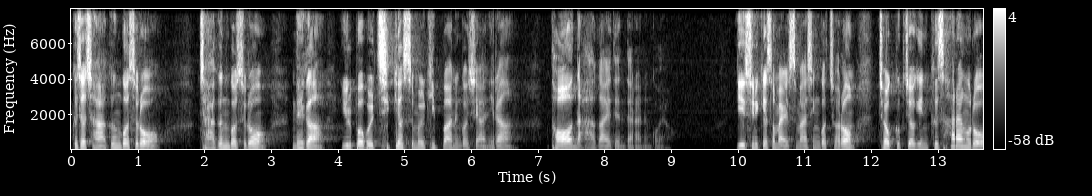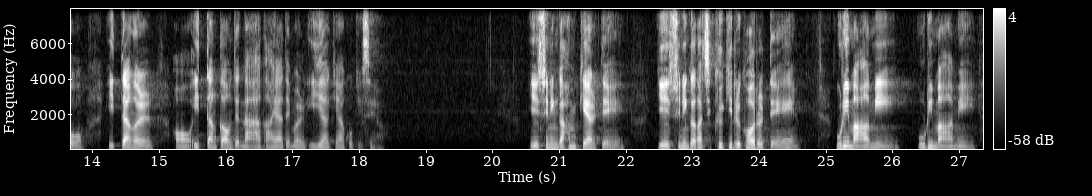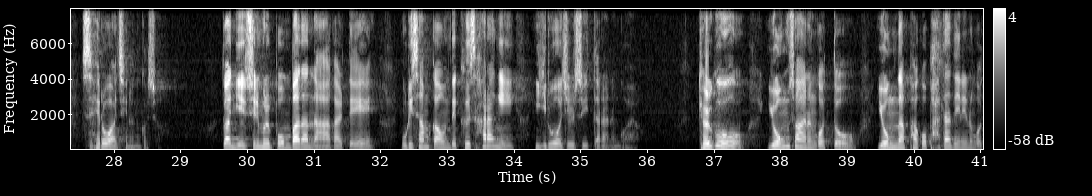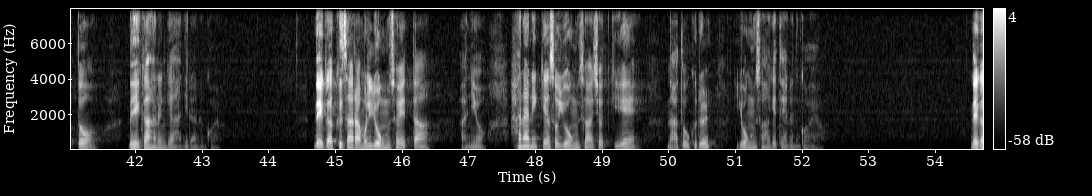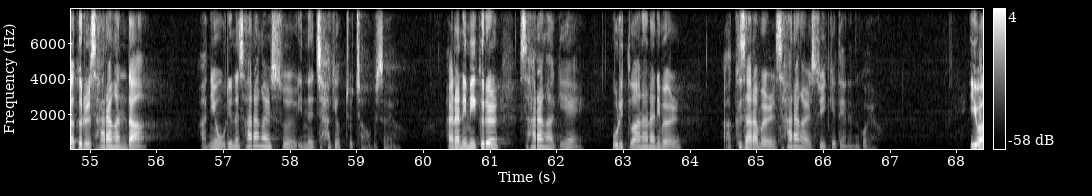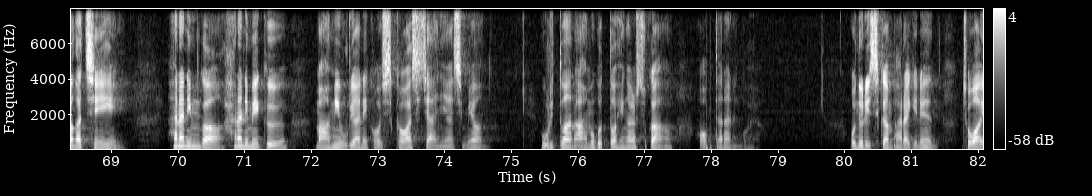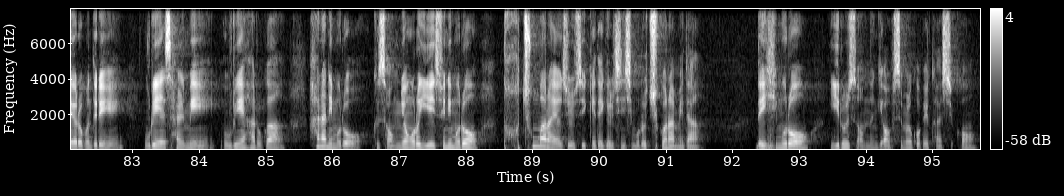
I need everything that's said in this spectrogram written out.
그저 작은 것으로 작은 것으로 내가 율법을 지켰음을 기뻐하는 것이 아니라 더 나아가야 된다라는 거예요. 예수님께서 말씀하신 것처럼 적극적인 그 사랑으로 이 땅을 어, 이 땅 가운데 나아가야 됨을 이야기하고 계세요. 예수님과 함께 할 때, 예수님과 같이 그 길을 걸을 때, 우리 마음이 우리 마음이 새로워지는 거죠. 또한 예수님을 본받아 나아갈 때에 우리 삶 가운데 그 사랑이 이루어질 수 있다라는 거예요. 결국 용서하는 것도 용납하고 받아들이는 것도 내가 하는 게 아니라는 거예요. 내가 그 사람을 용서했다. 아니요. 하나님께서 용서하셨기에 나도 그를 용서하게 되는 거예요. 내가 그를 사랑한다. 아니요. 우리는 사랑할 수 있는 자격조차 없어요. 하나님이 그를 사랑하기에 우리 또한 하나님을 아, 그 사람을 사랑할 수 있게 되는 거예요. 이와 같이 하나님과 하나님의 그 마음이 우리 안에 거하시지 아니하시면 우리 또한 아무것도 행할 수가 없다라는 거예요. 오늘 이 시간 바라기는 저와 여러분들이 우리의 삶이 우리의 하루가 하나님으로 그 성령으로 예수님으로 더 충만하여 질 수 있게 되길 진심으로 축원합니다. 내 힘으로 이룰 수 없는 게 없음을 고백하시고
